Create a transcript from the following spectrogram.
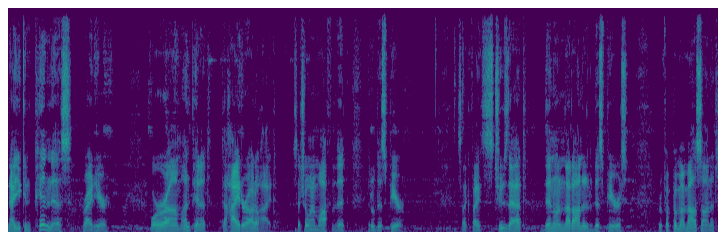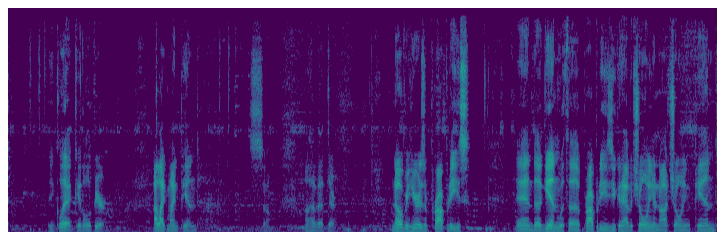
Now you can pin this right here or um, unpin it to hide or auto hide. Such that when I'm off of it, it'll disappear. So like if I choose that, then when I'm not on it, it disappears. But if I put my mouse on it and click, it'll appear. I like mine pinned. So I'll have that there. Now over here is a properties. And again, with uh, properties, you can have it showing or not showing, pinned.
